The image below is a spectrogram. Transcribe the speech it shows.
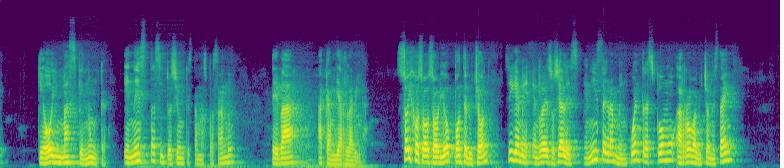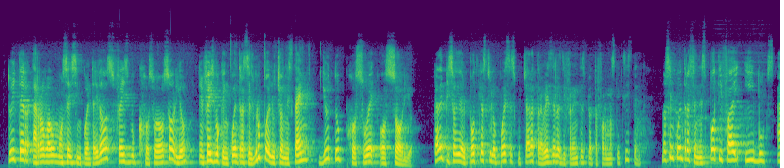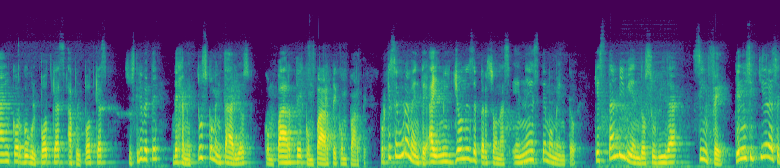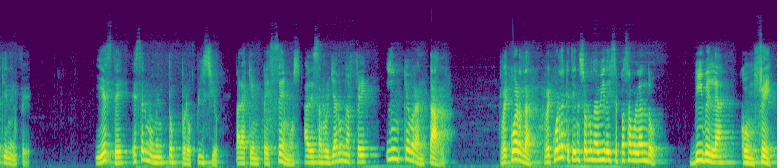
que hoy más que nunca, en esta situación que estamos pasando, te va a cambiar la vida. Soy Josué Osorio, ponte luchón. Sígueme en redes sociales. En Instagram me encuentras como arroba luchonstein. Twitter arroba humo652. Facebook Josué Osorio. En Facebook encuentras el grupo de Luchonstein. YouTube Josué Osorio. Cada episodio del podcast tú lo puedes escuchar a través de las diferentes plataformas que existen. Nos encuentras en Spotify, eBooks, Anchor, Google Podcast, Apple Podcast. Suscríbete, déjame tus comentarios Comparte, comparte, comparte. Porque seguramente hay millones de personas en este momento que están viviendo su vida sin fe, que ni siquiera se tienen fe. Y este es el momento propicio para que empecemos a desarrollar una fe inquebrantable. Recuerda, recuerda que tienes solo una vida y se pasa volando. Vívela con fe.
